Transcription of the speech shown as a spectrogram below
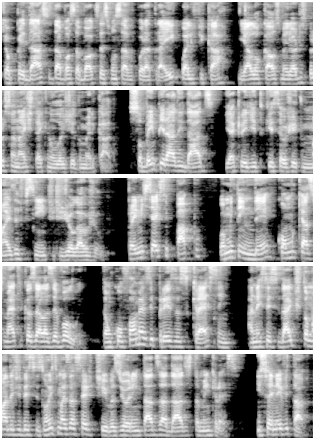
que é o pedaço da Bossa Box responsável por atrair, qualificar e alocar os melhores profissionais de tecnologia do mercado. Sou bem pirado em dados e acredito que esse é o jeito mais eficiente de jogar o jogo. Para iniciar esse papo, vamos entender como que as métricas elas evoluem. Então, conforme as empresas crescem, a necessidade de tomada de decisões mais assertivas e orientadas a dados também cresce. Isso é inevitável.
